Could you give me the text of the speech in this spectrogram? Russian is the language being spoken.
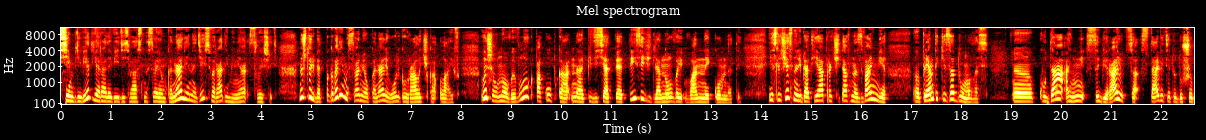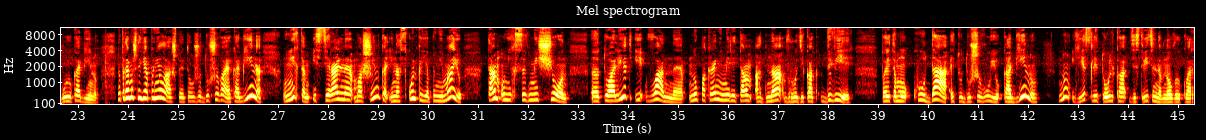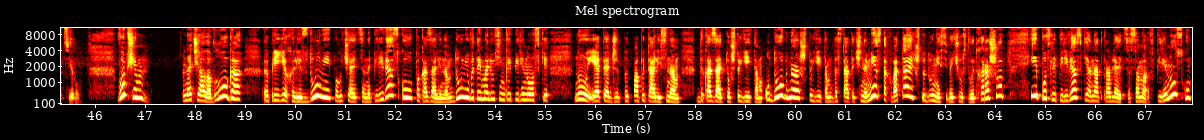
Всем привет! Я рада видеть вас на своем канале. Надеюсь, вы рады меня слышать. Ну что, ребят, поговорим мы с вами о канале Ольга Уралочка Live. Вышел новый влог, покупка на 55 тысяч для новой ванной комнаты. Если честно, ребят, я, прочитав название, э, прям-таки задумалась э, куда они собираются ставить эту душевую кабину. Ну, потому что я поняла, что это уже душевая кабина, у них там и стиральная машинка, и, насколько я понимаю, там у них совмещен э, туалет и ванная. Ну, по крайней мере, там одна вроде как дверь. Поэтому куда эту душевую кабину, ну, если только действительно в новую квартиру. В общем, начало влога. Э, приехали с Дуней, получается, на перевязку. Показали нам Дуню в этой малюсенькой переноске. Ну и опять же попытались нам доказать то, что ей там удобно, что ей там достаточно места, хватает, что Дуня себя чувствует хорошо. И после перевязки она отправляется сама в переноску.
